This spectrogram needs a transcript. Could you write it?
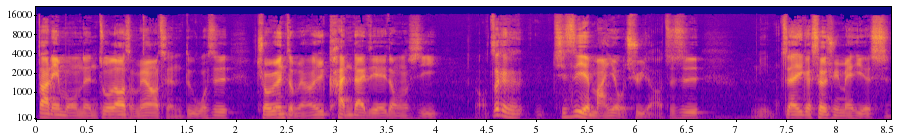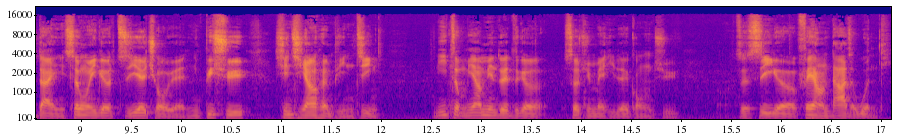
大联盟能做到什么样的程度，或是球员怎么样去看待这些东西？哦，这个其实也蛮有趣的啊。就是你在一个社群媒体的时代，你身为一个职业球员，你必须心情要很平静。你怎么样面对这个社群媒体的工具？这是一个非常大的问题。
